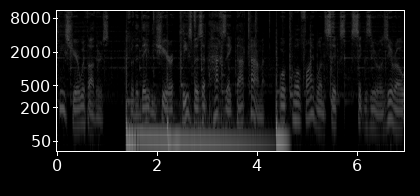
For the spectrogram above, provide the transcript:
please share with others. For the daily shiur, please visit Hachzeik.com or call 516 600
